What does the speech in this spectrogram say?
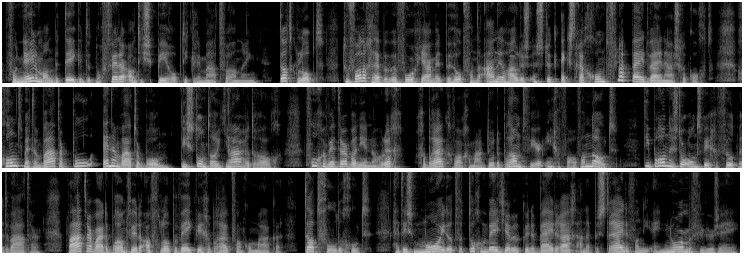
Voor Nederland betekent het nog verder anticiperen op die klimaatverandering. Dat klopt. Toevallig hebben we vorig jaar met behulp van de aandeelhouders een stuk extra grond vlakbij het wijnhuis gekocht. Grond met een waterpoel en een waterbron. Die stond al jaren droog. Vroeger werd er, wanneer nodig, gebruik van gemaakt door de brandweer in geval van nood. Die bron is door ons weer gevuld met water. Water waar de brandweer de afgelopen week weer gebruik van kon maken. Dat voelde goed. Het is mooi dat we toch een beetje hebben kunnen bijdragen aan het bestrijden van die enorme vuurzee.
